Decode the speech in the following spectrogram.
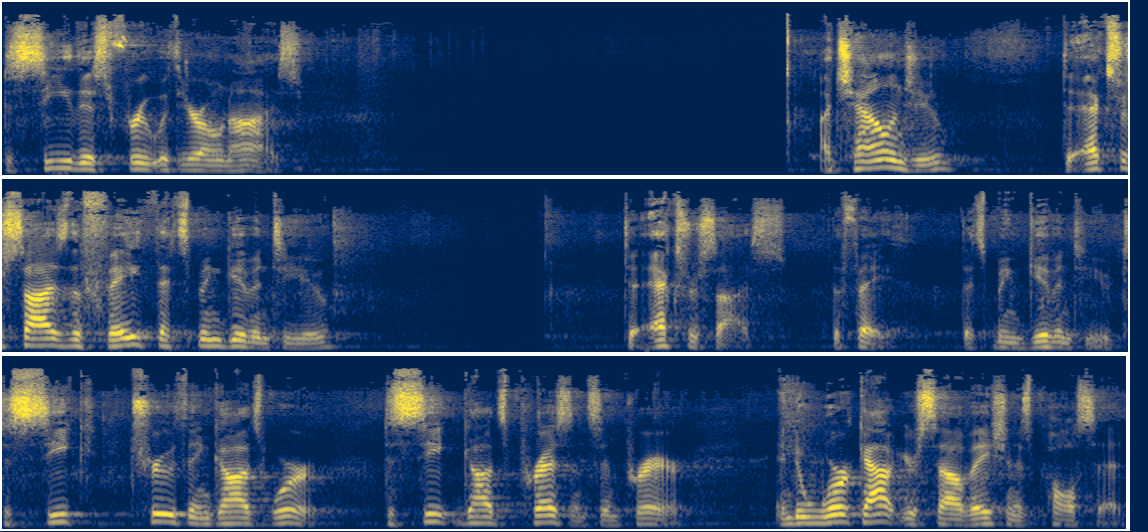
to see this fruit with your own eyes. I challenge you to exercise the faith that's been given to you, to exercise the faith that's been given to you, to seek truth in God's Word, to seek God's presence in prayer, and to work out your salvation, as Paul said.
